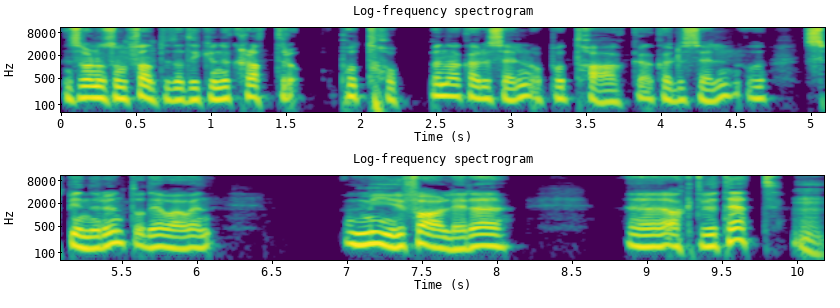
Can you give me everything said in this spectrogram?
Men så var det noen som fant ut at de kunne klatre på toppen av karusellen, opp på taket av karusellen, og spinne rundt, og det var jo en mye farligere eh, aktivitet. Mm.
